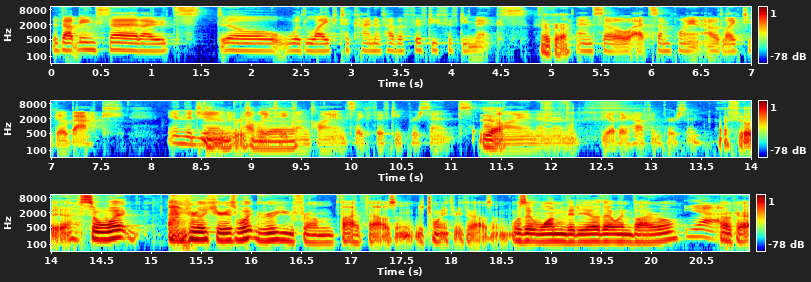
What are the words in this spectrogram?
with that being said, I would still would like to kind of have a 50 50 mix. Okay. And so at some point, I would like to go back in the gym and probably take on clients like 50% Yeah. online and then the other half in person. I feel you. So what? I'm really curious. What grew you from 5,000 to 23,000? Was it one video that went viral? Yeah. Okay,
